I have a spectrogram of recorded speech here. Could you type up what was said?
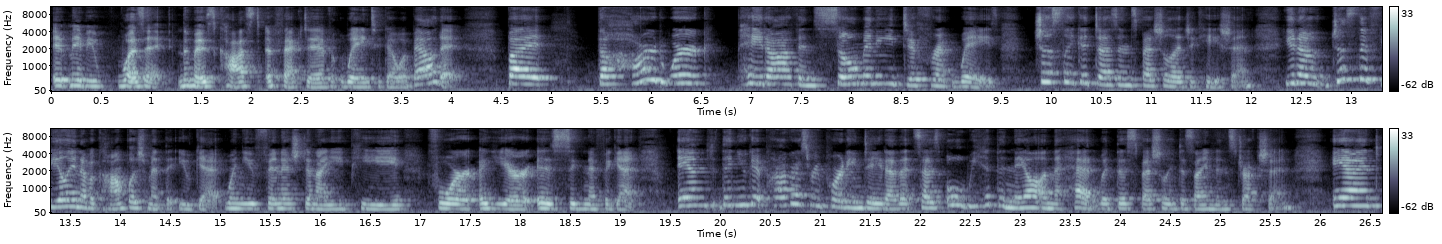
it maybe wasn't the most cost effective way to go about it. But the hard work paid off in so many different ways just like it does in special education. You know, just the feeling of accomplishment that you get when you finished an IEP for a year is significant. And then you get progress reporting data that says, oh, we hit the nail on the head with this specially designed instruction. And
